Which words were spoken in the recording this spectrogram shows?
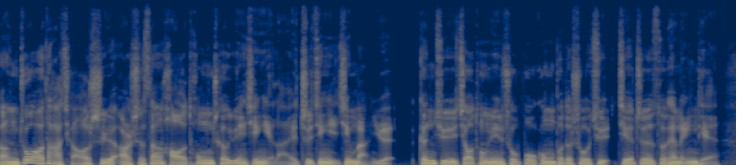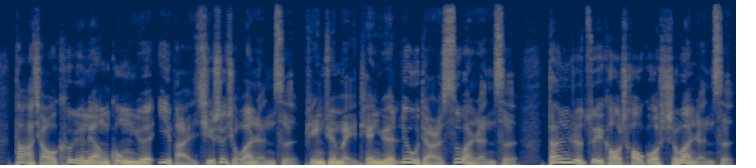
港珠澳大桥十月二十三号通车运行以来，至今已经满月。根据交通运输部公布的数据，截至昨天零点，大桥客运量共约一百七十九万人次，平均每天约六点四万人次，单日最高超过十万人次。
